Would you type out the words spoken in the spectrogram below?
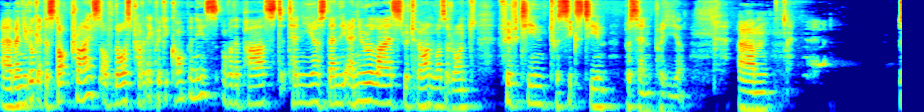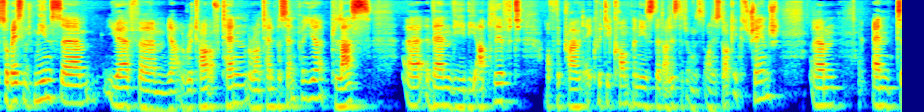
Uh, when you look at the stock price of those private equity companies over the past 10 years, then the annualized return was around 15 to 16% per year. Um, so basically, it means um, you have um, a return of 10, around 10% per year, plus uh, then the, uplift of the private equity companies that are listed on, on the stock exchange and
